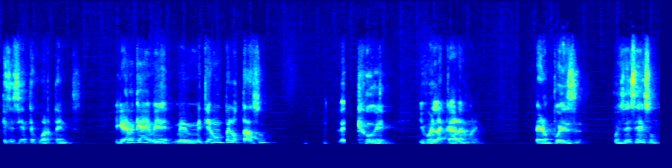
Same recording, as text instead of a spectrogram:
¿qué se siente jugar tenis? Y créeme que me, me metieron un pelotazo y fue en la cara, Mario. Pero pues, pues es eso,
